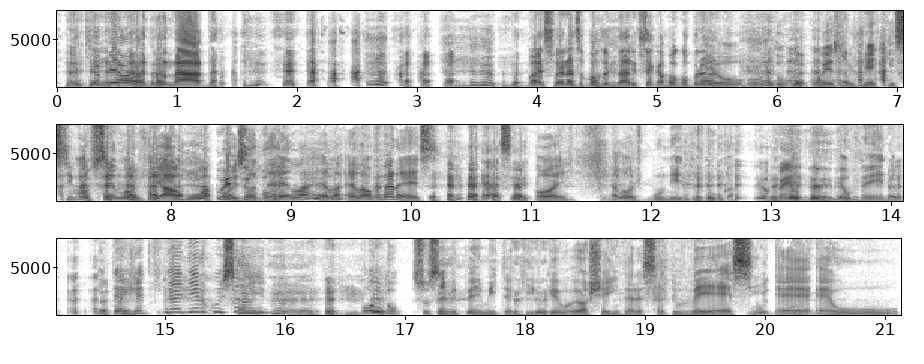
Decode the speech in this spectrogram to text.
Tinha meia hora Do nada. Mas foi nessa oportunidade que você acabou comprando? Eu, eu, tô- eu conheço gente que se você elogiar alguma coisa dela, ela, ela oferece. Olha, relógio bonito, Tuca. Eu vendo. Eu vendo. E tem gente que ganha dinheiro com isso aí. viu? Ô, Tu, se você me permite aqui, porque eu, eu achei interessante, o VS é, é o.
